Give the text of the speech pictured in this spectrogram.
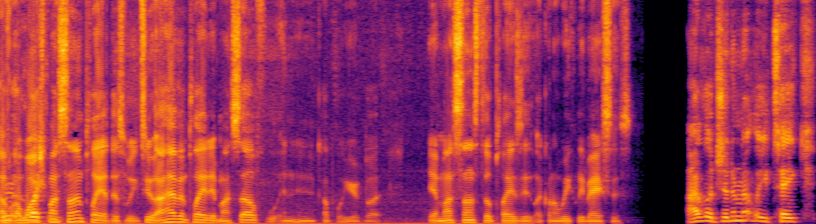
I, I watched like- my son play it this week too. I haven't played it myself in, in a couple of years, but yeah, my son still plays it like on a weekly basis. I legitimately take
